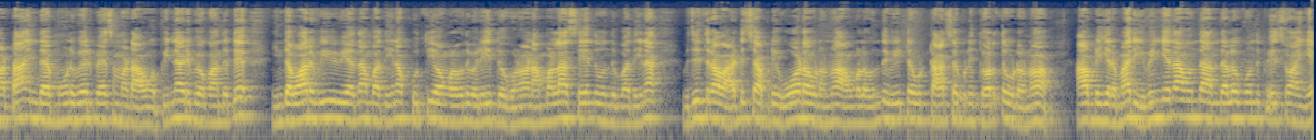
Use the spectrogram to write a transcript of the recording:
மாட்டான். இந்த மூணு பேர் பேச மாட்டான். அவங்க பின்னாடி போய் உட்காந்துட்டு இந்த வாரம் விவியை தான் பார்த்தீங்கன்னா குத்தி அவங்கள வந்து வெளியே தூக்கணும். நம்மளாம் சேர்ந்து வந்து பார்த்தீங்கன்னா விசித்ராவை அடித்து அப்படி ஓட விடணும். அவங்கள வந்து வீட்டை விட்டு டார்ச்சர் பண்ணி துரத்த விடணும் அப்படிங்கிற மாதிரி இவங்க தான் வந்து அந்த அளவுக்கு வந்து பேசுவாங்க.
